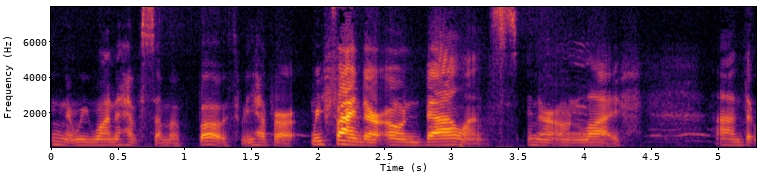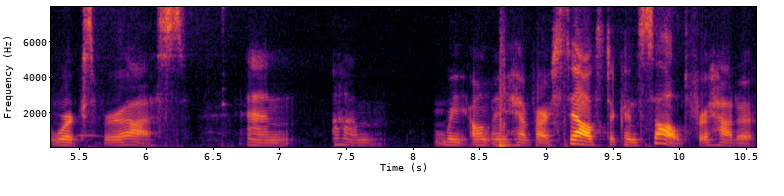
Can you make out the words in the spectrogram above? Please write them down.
you know, we want to have some of both. We have our, we find our own balance in our own life um, that works for us, and um, we only have ourselves to consult for how to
